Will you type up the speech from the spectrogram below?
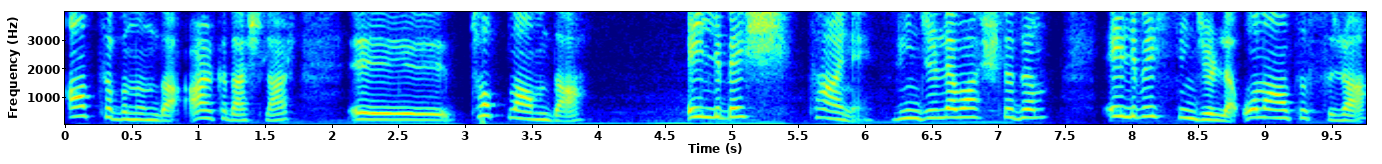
alt tabanında arkadaşlar e, toplamda 55 tane zincirle başladım. 55 zincirle 16 sıra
